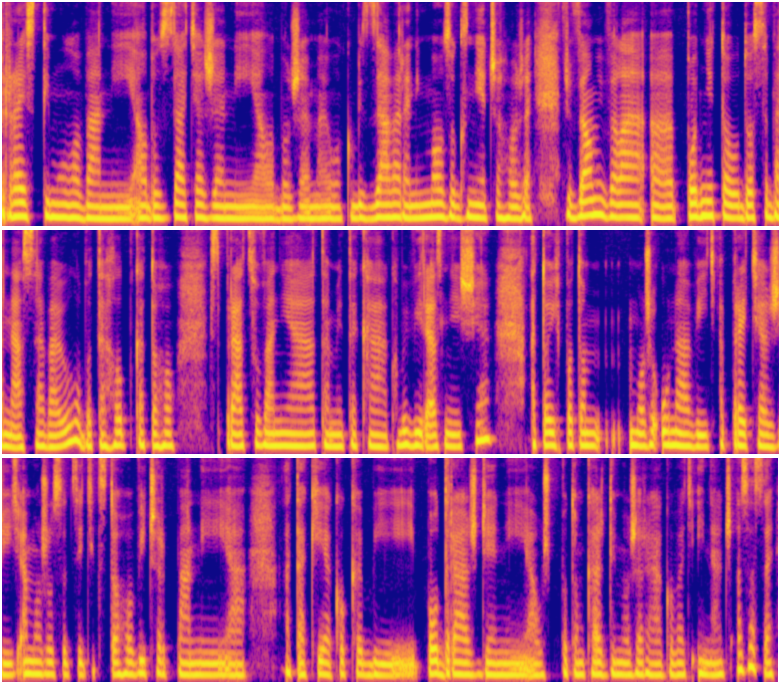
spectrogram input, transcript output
prestimulovaní alebo zaťažení alebo že majú akoby zavarený mozog z niečoho, že, že veľmi veľa e, podnetov do seba nasávajú, lebo tá hĺbka toho spracovania tam je taká akoby výraznejšia a to ich potom môže unaviť a preťažiť a môžu sa cítiť z toho vyčerpaní a, a taký ako keby podráždený a už potom každý môže reagovať ináč. A zase,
